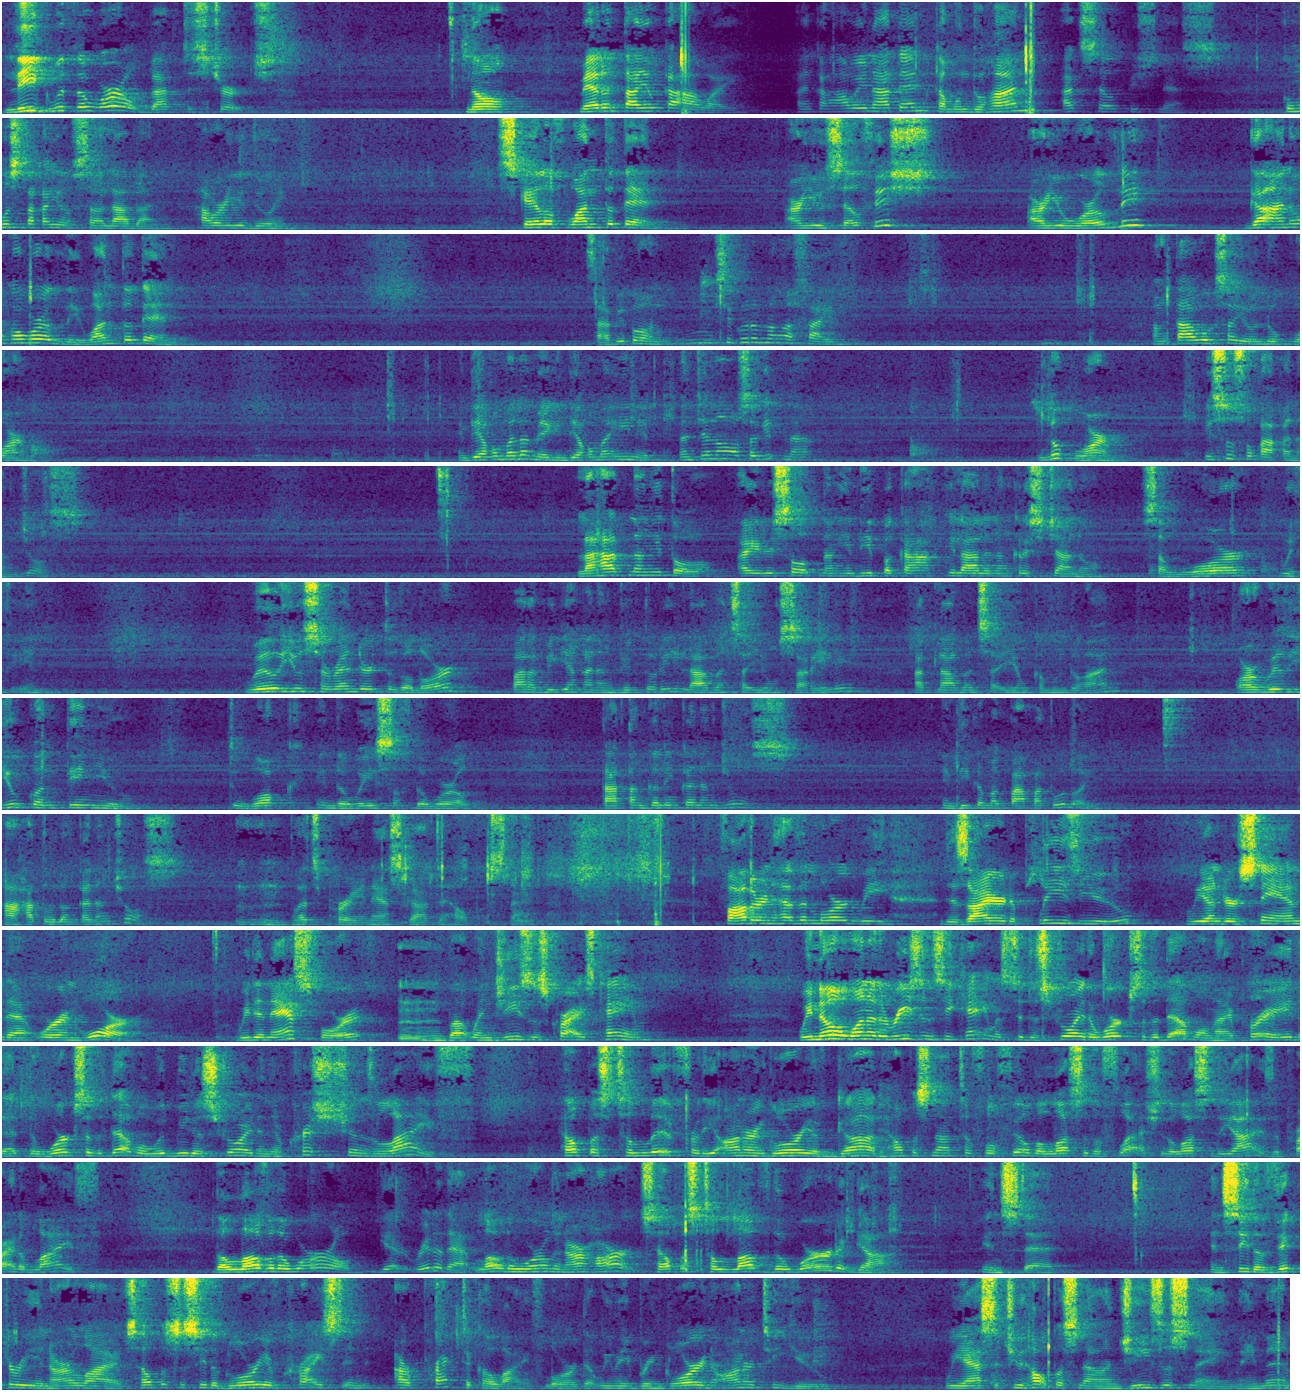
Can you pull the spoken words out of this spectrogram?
League with the World Baptist Church. No, meron tayong kaaway ang kaaway natin, kamunduhan at selfishness. Kumusta kayo sa laban? How are you doing? Scale of 1 to 10. Are you selfish? Are you worldly? Gaano ka worldly? 1 to 10. Sabi ko, hmm, siguro mga 5. Ang tawag sa'yo, lukewarm. Hindi ako malamig, hindi ako mainit. Nandiyan lang ako sa gitna lukewarm. Isusuka ka ng Diyos. Lahat ng ito ay result ng hindi pagkakakilala ng Kristiyano sa war within. Will you surrender to the Lord para bigyan ka ng victory laban sa iyong sarili at laban sa iyong kamunduhan? Or will you continue to walk in the ways of the world? Tatanggalin ka ng Diyos. Hindi ka magpapatuloy hahatulan ka ng Diyos. Let's pray and ask God to help us then. Father in heaven, Lord, we desire to please you. We understand that we're in war. We didn't ask for it, but when Jesus Christ came, we know one of the reasons he came is to destroy the works of the devil, and I pray that the works of the devil would be destroyed in the Christian's life. Help us to live for the honor and glory of God. Help us not to fulfill the lust of the flesh, the lust of the eyes, the pride of life, the love of the world. Get rid of that. Love the world in our hearts. Help us to love the Word of God instead and see the victory in our lives. Help us to see the glory of Christ in our practical life, Lord, that we may bring glory and honor to you. We ask that you help us now in Jesus' name. Amen.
